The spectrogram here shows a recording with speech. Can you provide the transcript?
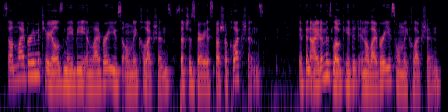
Some library materials may be in library use only collections, such as various special collections. If an item is located in a library use only collection,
